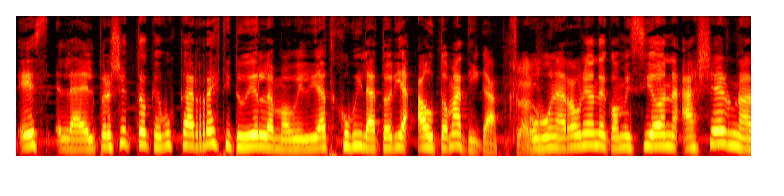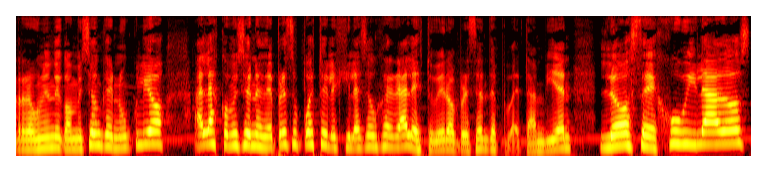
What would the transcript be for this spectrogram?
es la del proyecto que busca restituir la movilidad jubilatoria automática. Hubo una reunión de comisión ayer, una reunión de comisión que nucleó a las comisiones de presupuesto y legislación general. Estuvieron presentes también los eh, jubilados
